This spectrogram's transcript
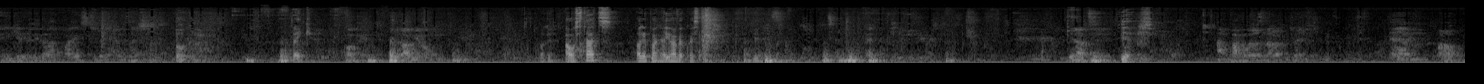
and he gave the legal advice to the transaction. Okay. Thank you. Okay. That'll. Okay. I'll start. Okay, Parker, you have a question. Good afternoon. Yes. I'm Parker Wells, and I work. Um, Honorable,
